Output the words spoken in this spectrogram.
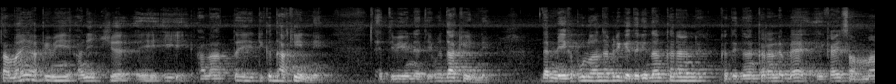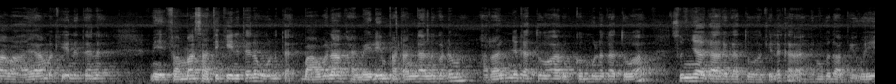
තමයි අපි මේ අනිච්ච ඒ අනාත්ම ඒ ටික දකින්නේ. ඇති වෙන්නේ නැතිව දකින්නේ. දැන් මේක පුළුවන් ද අපිට gedirin ඉඳන් කරන්න. gedirin ඉඳන් කරන්න බෑ. ඒකයි සම්මා වායාම කියන තැන මේ සම්මා සති කියන තැන ඕන භාවනා හැම වෙලෙම පටන් ගන්නකොටම අරඤ්‍යගතව රුක්කමුලගතව ශුන්‍යාකාරගතව කියලා කරන්නේ. මොකද අපි ඔය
